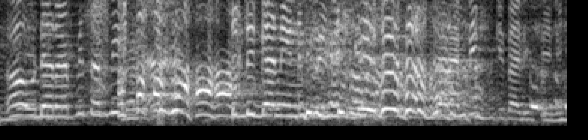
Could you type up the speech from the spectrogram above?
Oh udah rapid tapi deg-degan ini sini. Udah rapid kita di sini.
